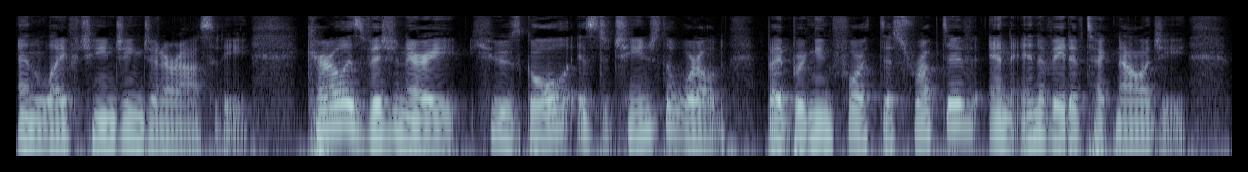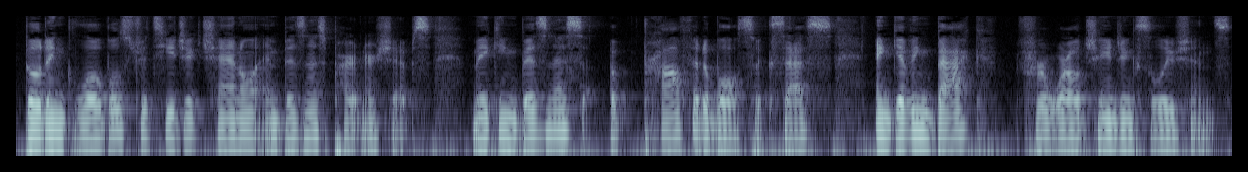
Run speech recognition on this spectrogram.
and life changing generosity. Carol is visionary, whose goal is to change the world by bringing forth disruptive and innovative technology, building global strategic channel and business partnerships, making business a profitable success, and giving back for world changing solutions.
